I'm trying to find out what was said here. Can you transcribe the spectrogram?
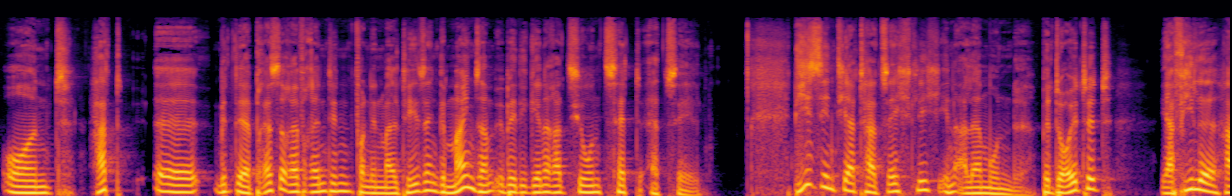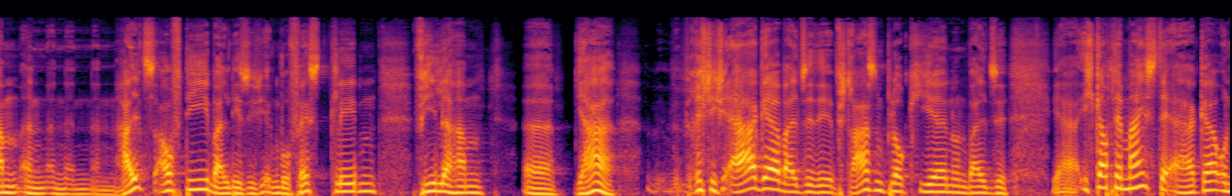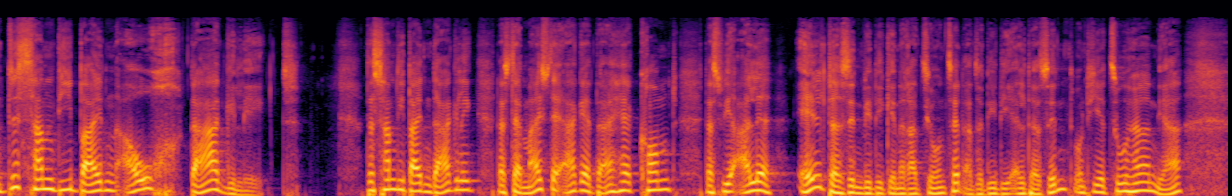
und hat äh, mit der Pressereferentin von den Maltesern gemeinsam über die Generation Z erzählt. Die sind ja tatsächlich in aller Munde. Bedeutet, ja, viele haben einen, einen, einen Hals auf die, weil die sich irgendwo festkleben. Viele haben äh, ja richtig Ärger, weil sie die Straßen blockieren und weil sie ja, ich glaube der meiste Ärger und das haben die beiden auch dargelegt. Das haben die beiden dargelegt, dass der meiste Ärger daher kommt, dass wir alle älter sind wie die Generation Z, also die, die älter sind und hier zuhören, ja,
